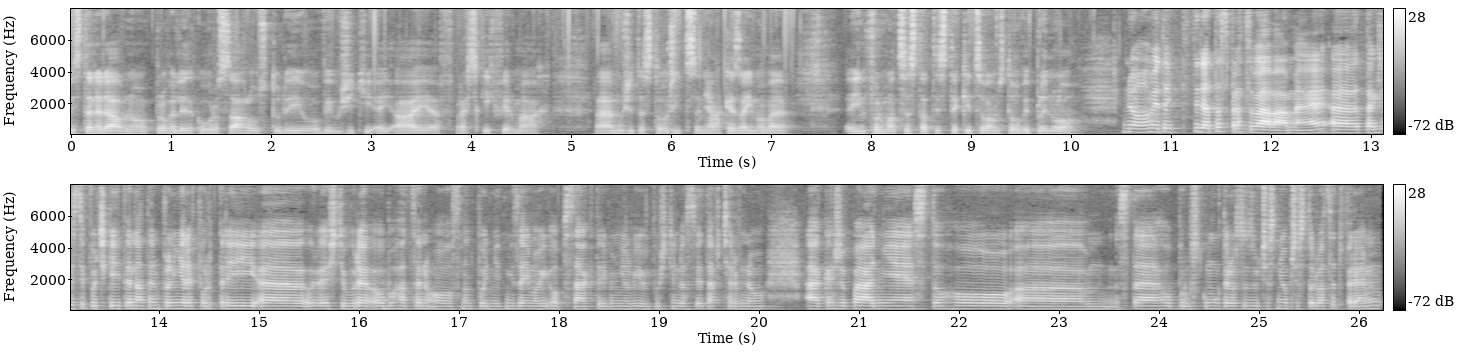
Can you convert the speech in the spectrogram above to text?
Vy jste nedávno provedli takovou rozsáhlou studii o využití AI v pražských firmách. Můžete z toho říct nějaké zajímavé informace, statistiky, co vám z toho vyplynulo? No, my teď ty data zpracováváme, eh, takže si počkejte na ten plný report, který eh, ještě bude obohacen o snad podnětný zajímavý obsah, který by měl být vypuštěn do světa v červnu. A každopádně z toho, eh, z tého průzkumu, kterého se zúčastnilo přes 120 firm,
